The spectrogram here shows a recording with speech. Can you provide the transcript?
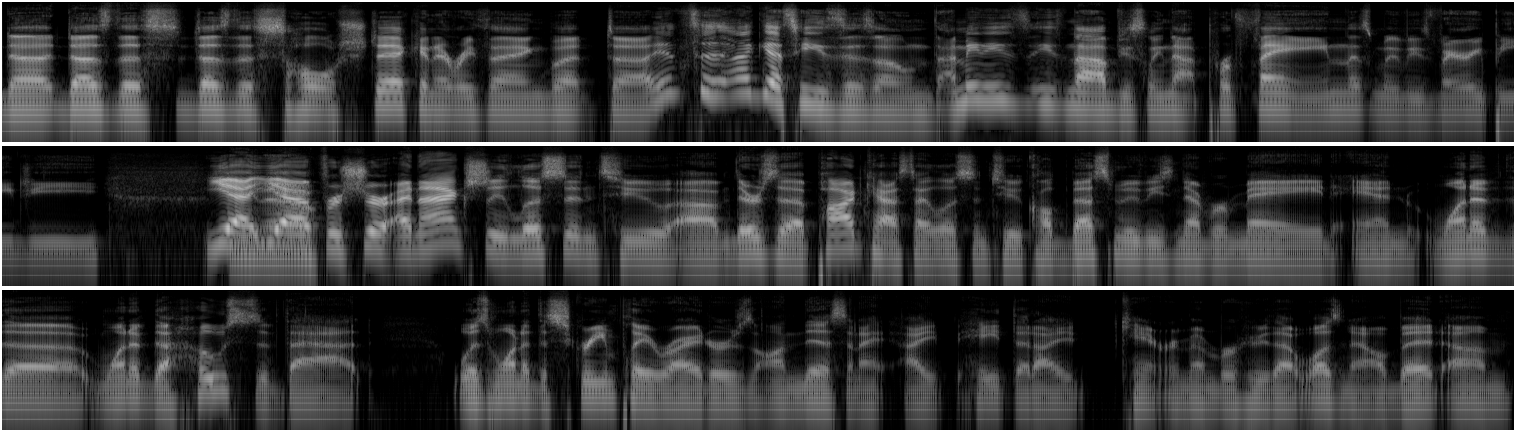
do- does this does this whole shtick and everything. But uh, it's I guess he's his own. I mean, he's he's not obviously not profane. This movie's very PG. Yeah, you yeah, for sure. And I actually listened to um, there's a podcast I listened to called Best Movies Never Made, and one of the one of the hosts of that was one of the screenplay writers on this, and I, I hate that I can't remember who that was now, but um,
